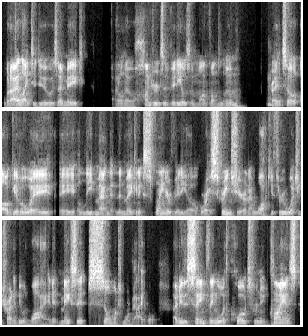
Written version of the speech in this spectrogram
What I like to do is I make, I don't know, hundreds of videos a month on Loom, mm-hmm. right? So I'll give away a, a lead magnet, then make an explainer video where I screen share and I walk you through what you're trying to do and why. And it makes it so much more valuable. I do the same thing with quotes for new clients.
